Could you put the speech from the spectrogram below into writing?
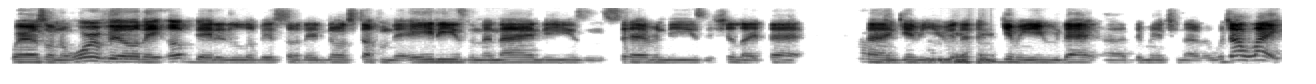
Whereas on the Orville, they updated a little bit, so they're doing stuff from the 80s and the 90s and 70s and shit like that, and giving you that, giving you that uh, dimension of it, which I like.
